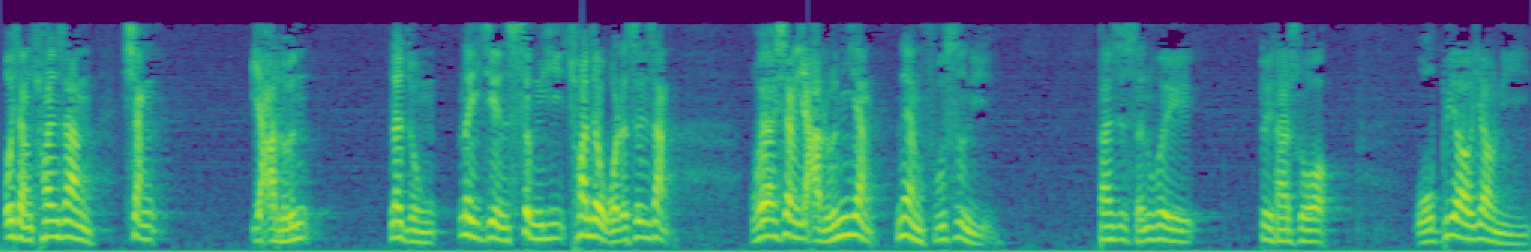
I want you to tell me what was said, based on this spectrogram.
我想穿上像亚伦那种那件圣衣穿在我的身上，我要像亚伦一样那样服侍你。”但是神会对他说：“我不要要你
